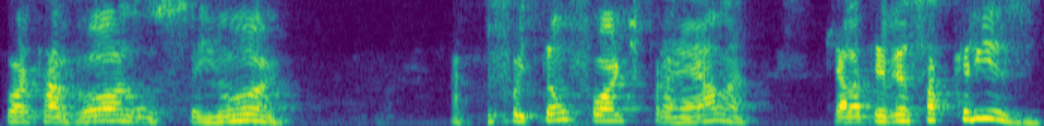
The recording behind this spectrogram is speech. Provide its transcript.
porta-voz do Senhor. Aquilo foi tão forte para ela que ela teve essa crise.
